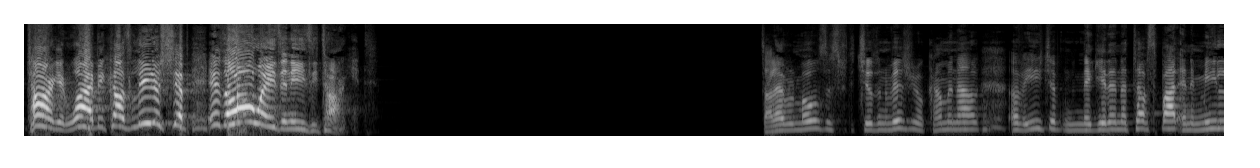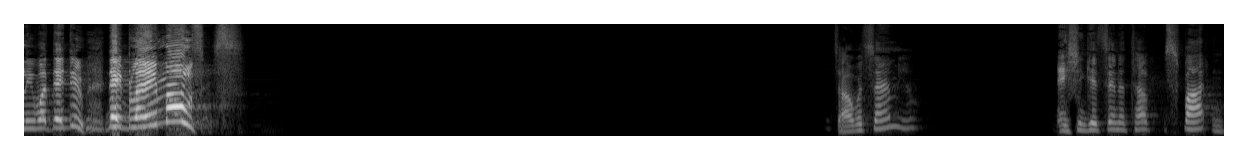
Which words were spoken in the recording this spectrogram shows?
target. Why? Because leadership is always an easy target. Saw that with Moses, the children of Israel coming out of Egypt, and they get in a tough spot, and immediately what they do? They blame Moses. Saw with Samuel. Nation gets in a tough spot, and,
